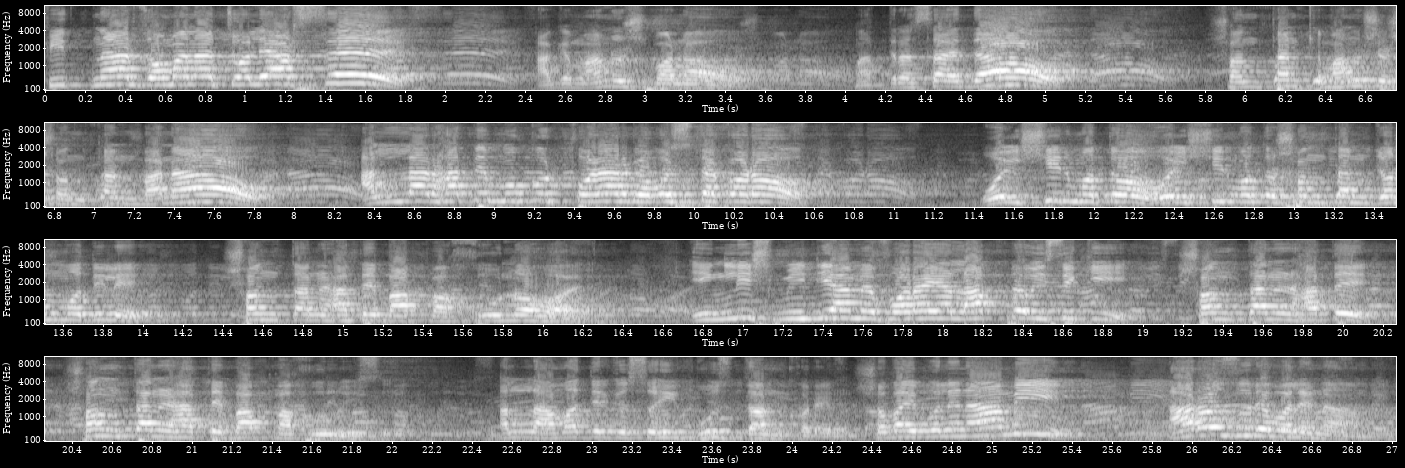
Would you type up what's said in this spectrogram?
ফিতনার জমানা চলে আসছে। আগে মানুষ বানাও, মাদ্রাসায় দাও, সন্তানকে মানুষের সন্তান বানাও। আল্লাহর হাতে মুকুট পরার ব্যবস্থা করো। ঐশীর মতো ঐশীর মতো সন্তান জন্ম দিলে সন্তানের হাতে বাপ মা খুন হয়। ইংলিশ মিডিয়ামে পড়াইয়া লাভটা হইছে কি? সন্তানের হাতে সন্তানের হাতে বাপ মা খুন হইছে। আল্লাহ আমাদেরকে সহি বুঝ দান করেন। সবাই বলেন আমি আরও জোরে বলেন আমিন।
